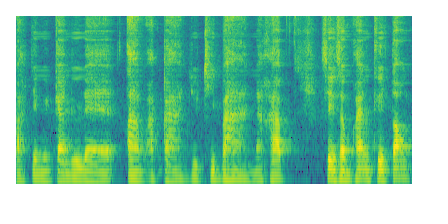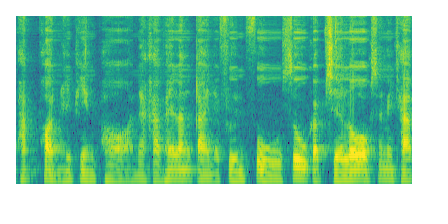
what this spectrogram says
ลักๆจะเป็นการดูแลตามอาการอยู่ที่บ้านนะครับ สิ่งสำคัญคือต้องพักผ่อนให้เพียงพอนะครับ ให้ร่างกายเนี่ยฟื้นฟูสู้กับเชื้อโรคใช่ไหมครับ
